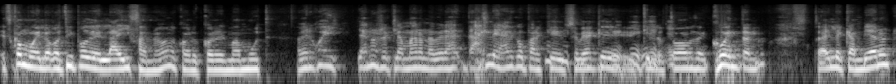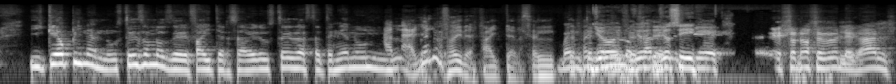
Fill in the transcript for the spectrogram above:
es como el logotipo de la IFA, ¿no? Con, con el mamut. a ver, güey, ya nos reclamaron, a ver, darle algo para que se vea que, que lo tomamos en cuenta, ¿no? O sea, ahí le cambiaron. ¿Y qué opinan? Ustedes son los de Fighters, a ver, ustedes hasta tenían un... Ah, nah, yo no soy de Fighters. El Bueno, yo- yo- yo sí. que Eso no se ve legal.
